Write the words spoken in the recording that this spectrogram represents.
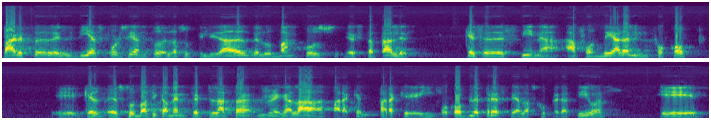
parte del 10% de las utilidades de los bancos estatales que se destina a fondear al Infocop eh, que esto es básicamente plata regalada para que, para que Infocop le preste a las cooperativas, eh,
